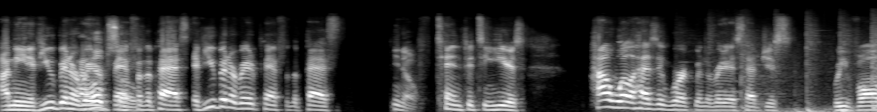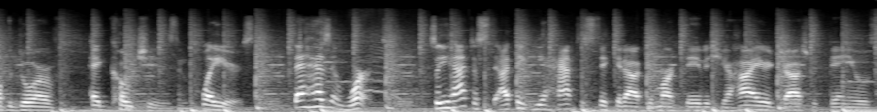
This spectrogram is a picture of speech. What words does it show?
I mean, if you've been a Raider fan so. for the past, if you've been a Raider fan for the past, you know, 10, 15 years, how well has it worked when the Raiders have just revolved the door of head coaches and players? That hasn't worked. So you have to, I think you have to stick it out. You're Mark Davis, you hired Josh McDaniels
